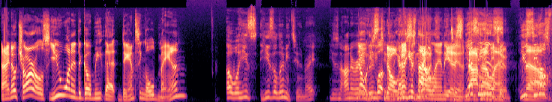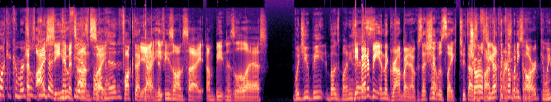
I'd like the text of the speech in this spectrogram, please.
And I know Charles, you wanted to go meet that dancing old man. Oh well, he's he's a Looney Tune, right? He's an honorary No, he's Tune. no, he's, he's not, not. a Looney Tune. Yes, not he a is. Looney Tune. You see those fucking commercials? If I dude? That see him, it's on site. head? Fuck that Yeah, guy. He, if he's on site, I'm beating his little ass. Would you beat Bugs Bunny's? he better be in the ground by now because that shit No. was like 2005. Charles, you got the commercial company was out. card? Can we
